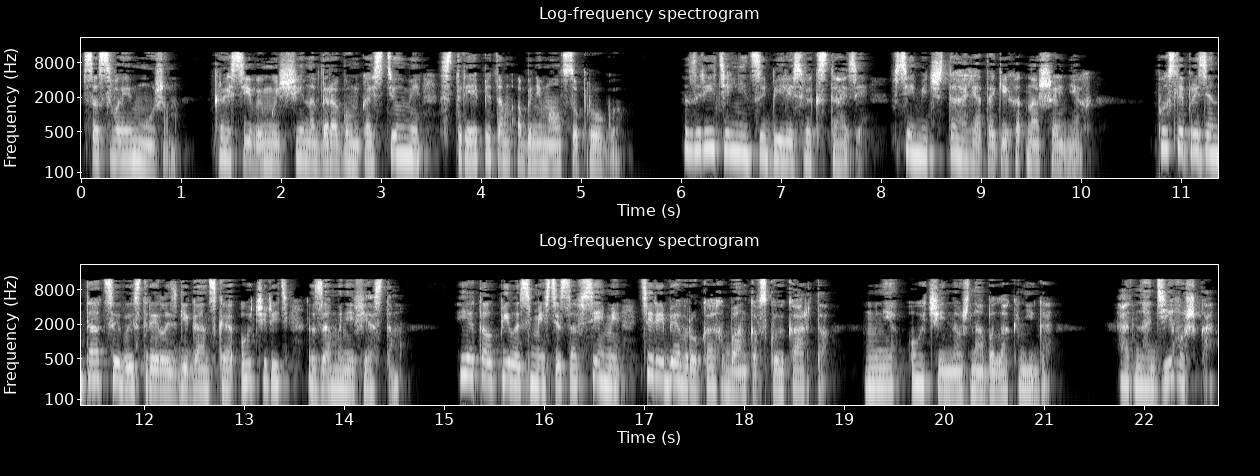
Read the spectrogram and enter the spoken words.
со своим мужем. Красивый мужчина в дорогом костюме с трепетом обнимал супругу. Зрительницы бились в экстазе. Все мечтали о таких отношениях. После презентации выстроилась гигантская очередь за манифестом. Я толпилась вместе со всеми, теребя в руках банковскую карту. Мне очень нужна была книга – Одна девушка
